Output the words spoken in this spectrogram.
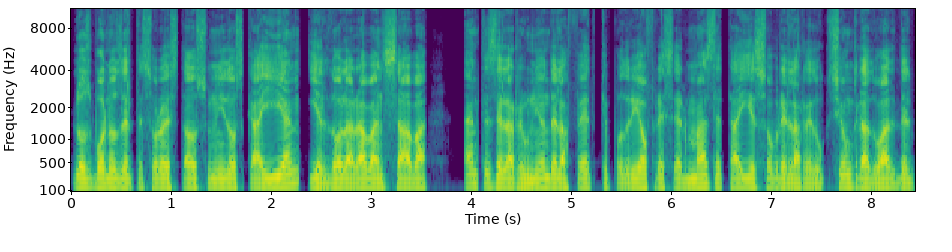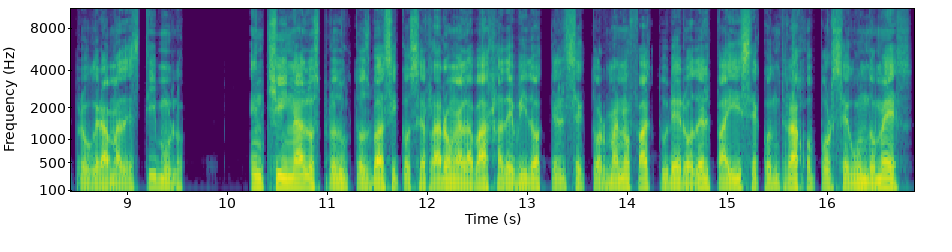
Los bonos del Tesoro de Estados Unidos caían y el dólar avanzaba antes de la reunión de la Fed que podría ofrecer más detalles sobre la reducción gradual del programa de estímulo. En China, los productos básicos cerraron a la baja debido a que el sector manufacturero del país se contrajo por segundo mes.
